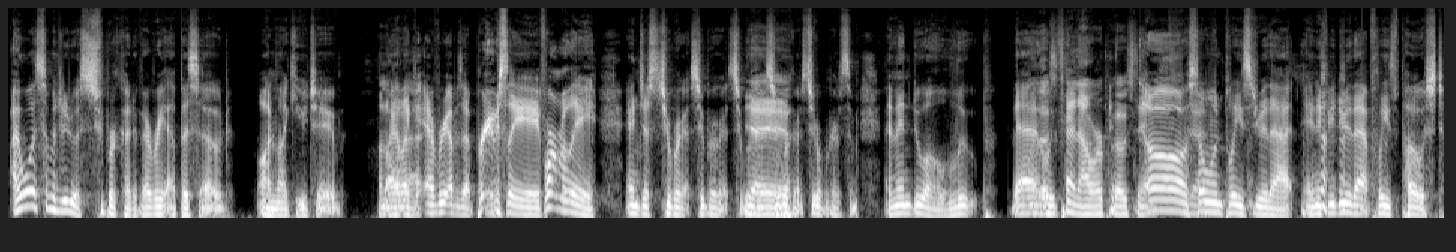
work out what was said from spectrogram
I want someone to do a supercut of every episode on like YouTube. On Like, like every episode, previously, formerly, and just supercut, supercut, supercut, Yeah, yeah, supercut, yeah. supercut, super- and then do a loop. That was, 10 hour postings. oh, someone please do that. And if you do that, please post.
